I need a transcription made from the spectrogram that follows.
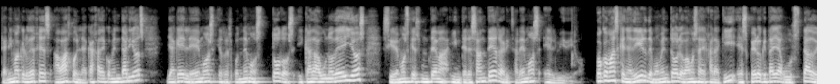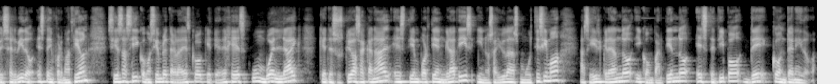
te animo a que lo dejes abajo en la caja de comentarios, ya que leemos y respondemos todos y cada uno de ellos. Si vemos que es un tema interesante, realizaremos el vídeo. Poco más que añadir, de momento lo vamos a dejar aquí. Espero que te haya gustado y servido esta información. Si es así, como siempre te agradezco que te dejes un buen like, que te suscribas al canal, es 100% gratis y nos ayudas muchísimo a seguir creando y compartiendo este tipo de contenido.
